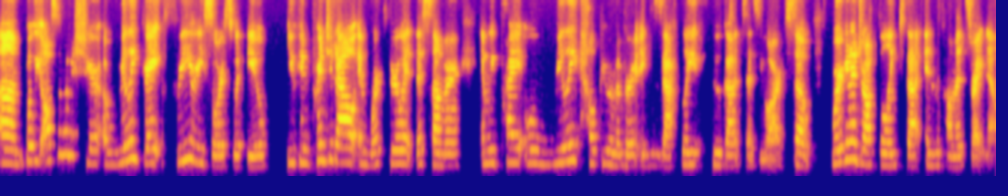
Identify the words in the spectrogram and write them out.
Um, but we also want to share a really great free resource with you. You can print it out and work through it this summer. And we pray it will really help you remember exactly who God says you are. So we're going to drop the link to that in the comments right now.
